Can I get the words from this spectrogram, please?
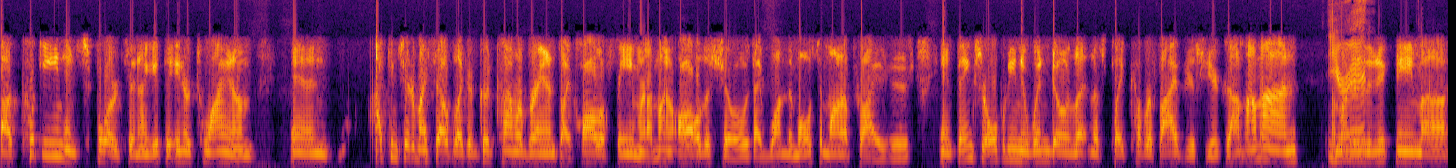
uh, cooking and sports, and I get to intertwine them. And I consider myself like a Good Karma Brands like Hall of Famer. I'm on all the shows. I've won the most amount of prizes, and thanks for opening the window and letting us play Cover Five this year. Because I'm, I'm on. I'm You're under in? the nickname. Uh,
